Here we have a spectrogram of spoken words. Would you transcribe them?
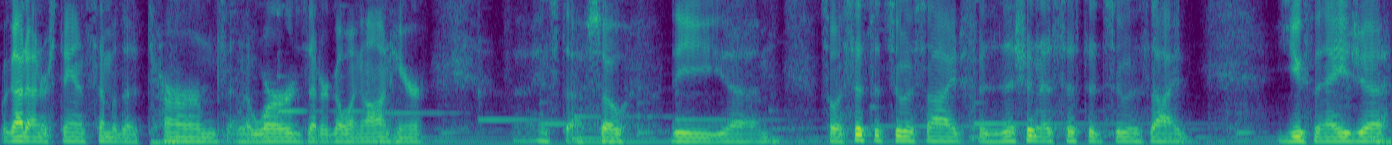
we got to understand some of the terms and the words that are going on here uh, and stuff. So the um, so assisted suicide, physician assisted suicide, euthanasia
